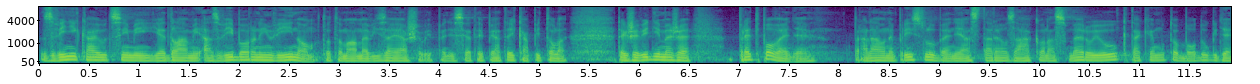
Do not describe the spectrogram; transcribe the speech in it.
s vynikajúcimi jedlami a s výborným vínom. Toto máme v Izajašovi 55. kapitole. Takže vidíme, že predpovede, pradávne prísľubenia starého zákona smerujú k takémuto bodu, kde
